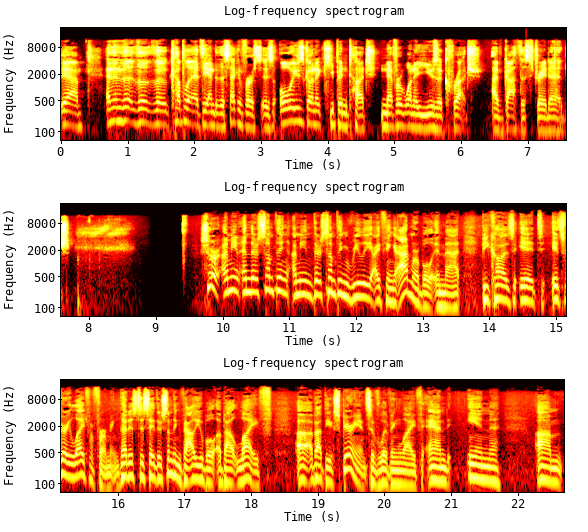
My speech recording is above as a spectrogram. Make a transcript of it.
Yeah, and then the, the the couplet at the end of the second verse is always going to keep in touch, never want to use a crutch. I've got the straight edge. Sure. I mean, and there's something. I mean, there's something really, I think, admirable in that because it it's very life affirming. That is to say, there's something valuable about life, uh, about the experience of living life, and in um,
